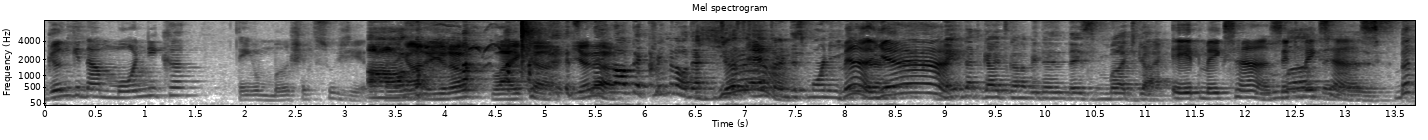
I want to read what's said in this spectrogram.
gangue da Mônica tem o mancha de sujeira. Tá Oh. ligado? You know? Like uh, It's you know. of the criminal that just entered this morning Man, here. yeah. Maybe that guy is gonna be the, the smudge guy. It makes sense. it makes this. sense. But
